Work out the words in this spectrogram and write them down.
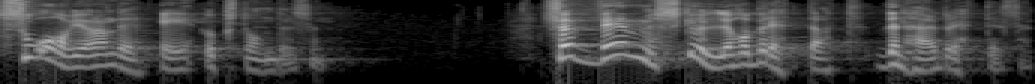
Så avgörande är uppståndelsen. För vem skulle ha berättat den här berättelsen?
